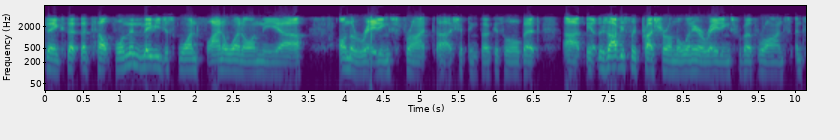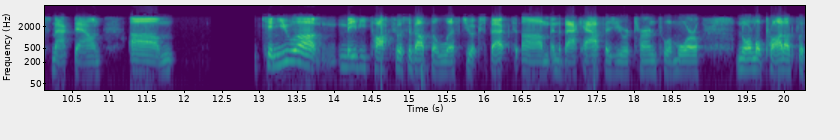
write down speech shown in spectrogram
thanks. That's helpful. And then maybe just one final one on the uh, ratings front, uh, shifting focus a little bit. Uh, you know, there's obviously pressure on the linear ratings for both Raw and SmackDown. Um, Can you uh, maybe talk to us about the lift you expect um, in the back half as you return to a more normal product with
